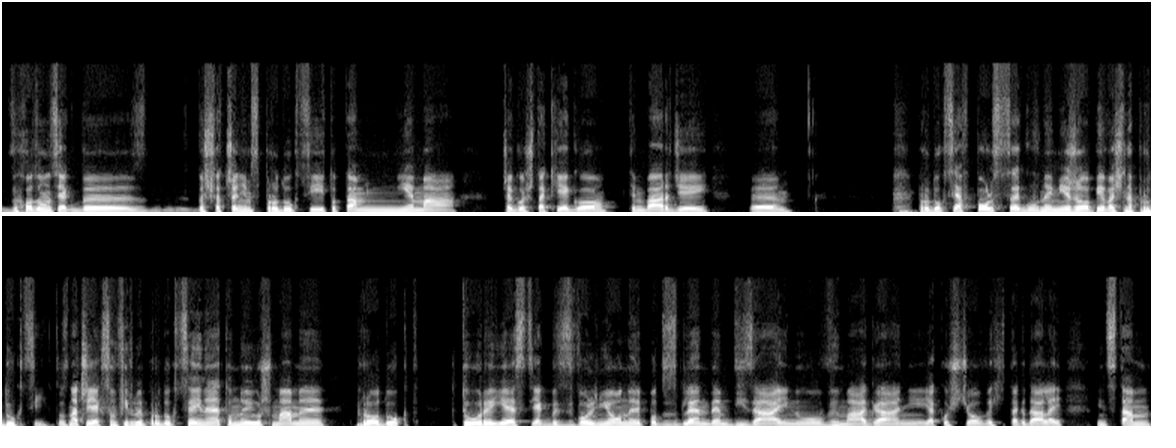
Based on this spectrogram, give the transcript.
wychodząc jakby z doświadczeniem z produkcji, to tam nie ma czegoś takiego, tym bardziej produkcja w Polsce w głównej mierze opiewa się na produkcji. To znaczy, jak są firmy produkcyjne, to my już mamy produkt, który jest jakby zwolniony pod względem designu, wymagań jakościowych i tak dalej, więc tam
